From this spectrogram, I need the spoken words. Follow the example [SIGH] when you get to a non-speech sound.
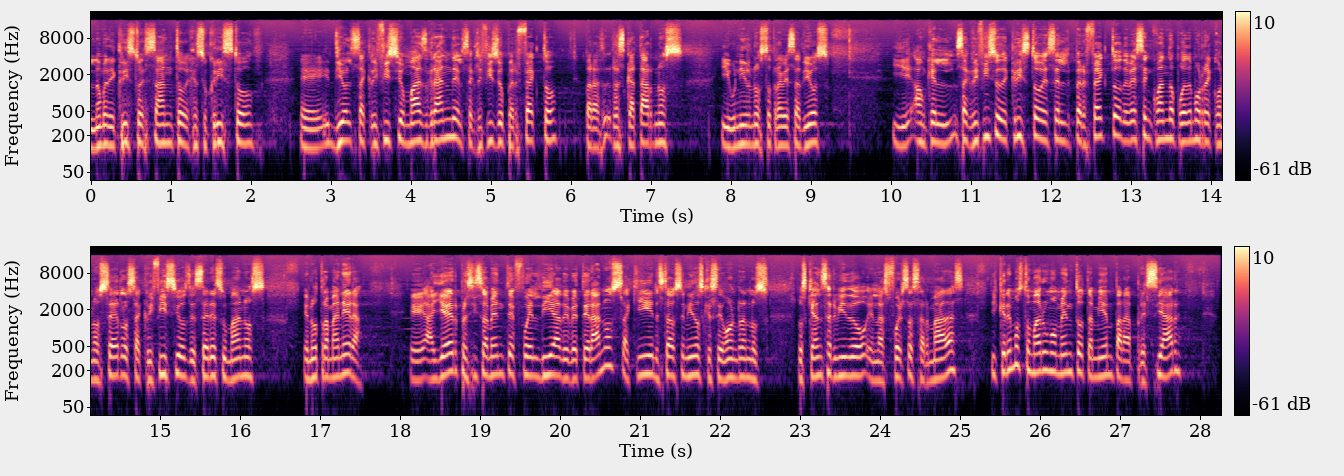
El nombre de Cristo es santo, Jesucristo eh, dio el sacrificio más grande, el sacrificio perfecto para rescatarnos y unirnos otra vez a Dios. Y aunque el sacrificio de Cristo es el perfecto, de vez en cuando podemos reconocer los sacrificios de seres humanos en otra manera. Eh, ayer precisamente fue el día de veteranos aquí en Estados Unidos que se honran los, los que han servido en las Fuerzas Armadas y queremos tomar un momento también para apreciar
